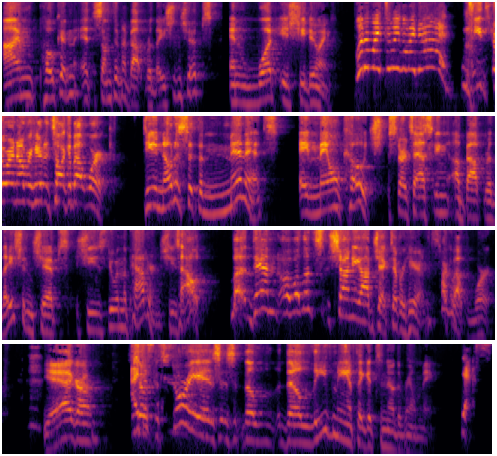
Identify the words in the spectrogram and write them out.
I'm poking at something about relationships. And what is she doing? What am I doing? Oh my God. Detouring over here to talk about work. Do you notice that the minute a male coach starts asking about relationships, she's doing the pattern. She's out. But Dan, oh, well, let's shiny object over here. Let's talk about work. Yeah, girl. I so just, the story is is they'll they'll leave me if they get to know the real me. Yes.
